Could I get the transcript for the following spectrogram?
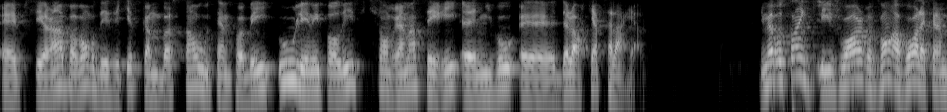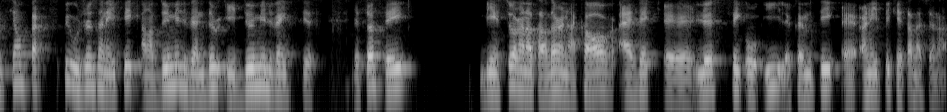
puis, c'est vraiment pas bon pour des équipes comme Boston ou Tampa Bay ou les Maple Leafs qui sont vraiment serrés au niveau de leur cap salarial. Numéro 5, les joueurs vont avoir la permission de participer aux Jeux olympiques en 2022 et 2026. Et ça, c'est bien sûr en attendant un accord avec euh, le COI, le Comité euh, olympique international.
